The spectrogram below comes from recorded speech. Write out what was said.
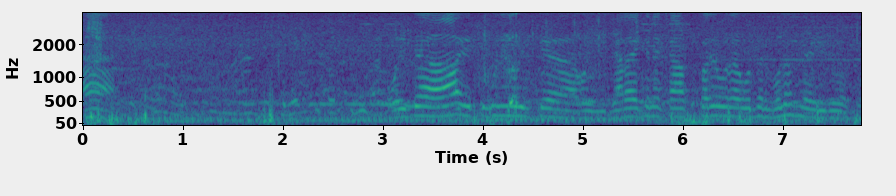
হ্যাঁ। ওইটা একটুখানি ওই ওই যারা এখানে কাজ করে ওরা ওদের বলেছিল এই রয়েছে।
